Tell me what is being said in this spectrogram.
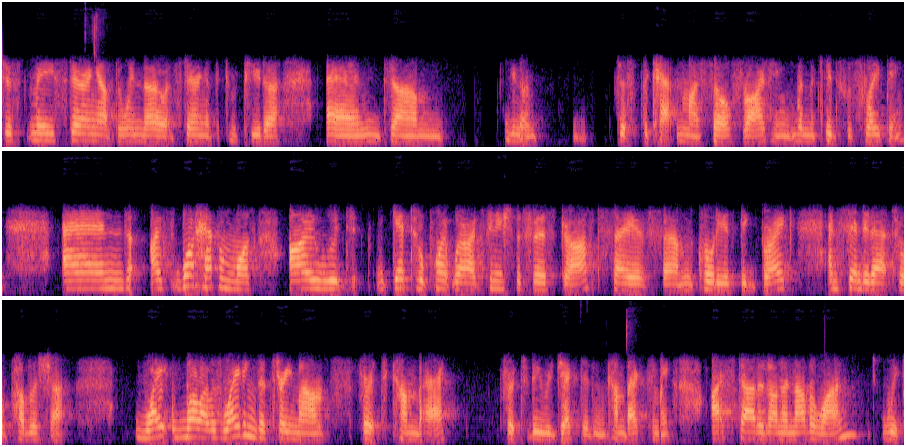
just me staring out the window and staring at the computer, and um, you know, just the cat and myself writing when the kids were sleeping. And I, what happened was I would get to a point where I'd finish the first draft, say of um, Claudia's Big Break, and send it out to a publisher. Wait, while I was waiting the three months for it to come back, for it to be rejected and come back to me, I started on another one, which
